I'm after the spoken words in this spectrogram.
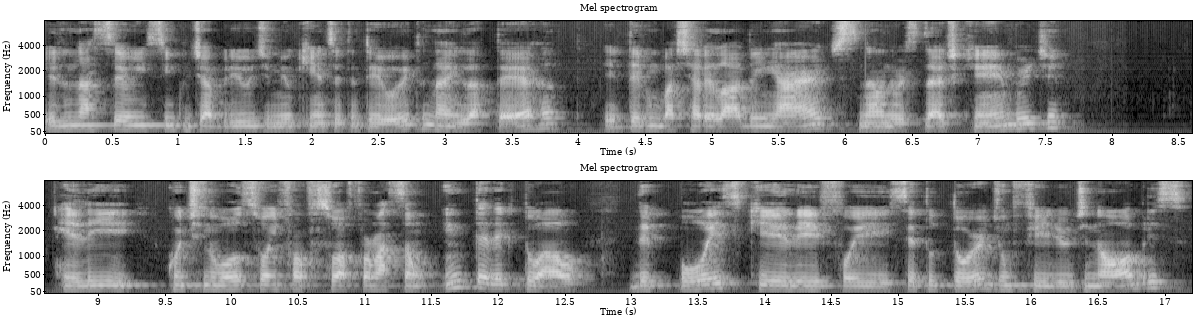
ele nasceu em 5 de abril de 1588 na Inglaterra ele teve um bacharelado em artes na Universidade de Cambridge. Ele continuou sua, sua formação intelectual depois que ele foi ser tutor de um filho de nobres.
